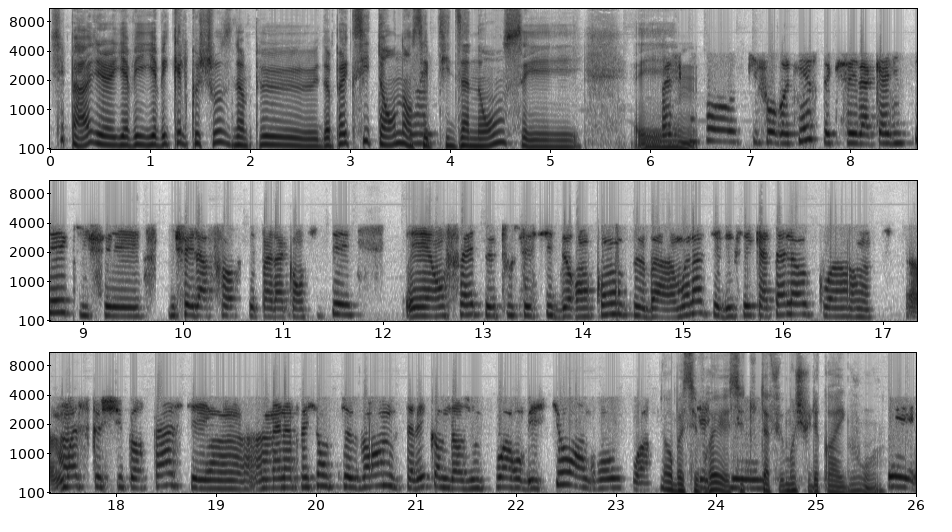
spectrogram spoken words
je sais pas, il y avait, il y avait quelque chose d'un peu, d'un peu excitant dans Ouais. ces petites annonces et. et- Bah, ce qu'il faut, ce qu'il faut retenir, c'est que c'est la qualité qui fait, qui fait la force, c'est pas la quantité. Et en fait, tous ces sites de rencontres, ben voilà, c'est l'effet catalogue, quoi. Euh, moi, ce que je supporte pas, c'est on, a l'impression de se vendre, vous savez, comme dans une foire aux bestiaux, en gros, quoi. Oh bah c'est vrai, c'est tout à fait. Moi je suis d'accord avec vous. hein. Et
